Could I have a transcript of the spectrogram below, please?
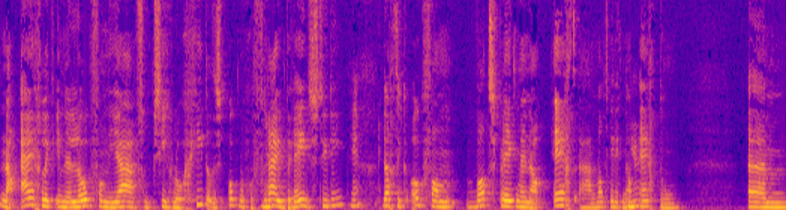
Nou, eigenlijk in de loop van de jaren van psychologie, dat is ook nog een vrij brede studie, Ja. dacht ik ook van wat spreekt mij nou echt aan? Wat wil ik nou Ja. echt doen? Ehm,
